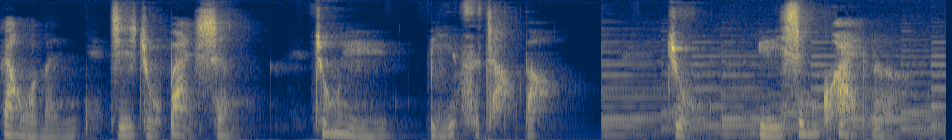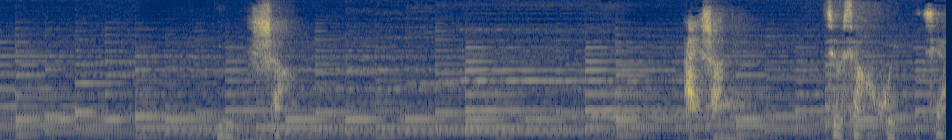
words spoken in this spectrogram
让我们知足半生，终于。彼此找到，祝余生快乐。以上，爱上你，就像回家。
